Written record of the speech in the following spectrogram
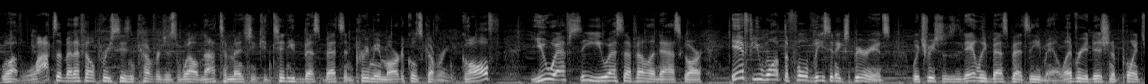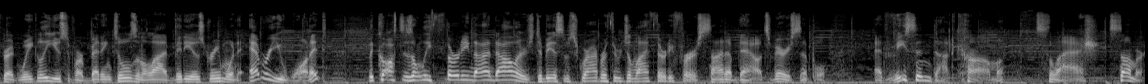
We'll have lots of NFL preseason coverage as well, not to mention continued best bets and premium articles covering golf, UFC, USFL, and NASCAR. If you want the full VSiN experience, which features the daily best bets email, every edition of Point Spread Weekly, use of our betting tools, and a live video stream whenever you want it. The cost is only $39 to be a subscriber through July 31st. Sign up now. It's very simple at vsin.com slash summer.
